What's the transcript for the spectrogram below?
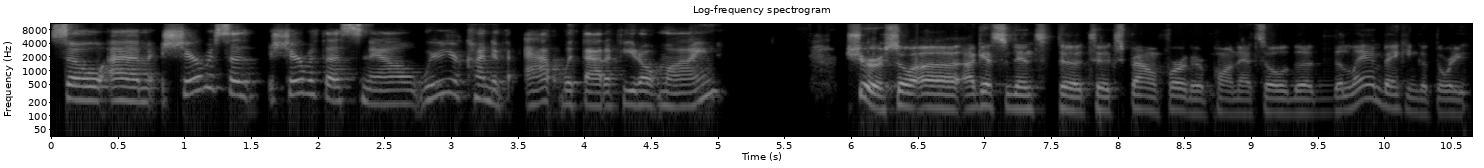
So um, share with us share with us now where you're kind of at with that, if you don't mind. Sure. So uh, I guess then to, to expound further upon that, so the the land banking authority,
